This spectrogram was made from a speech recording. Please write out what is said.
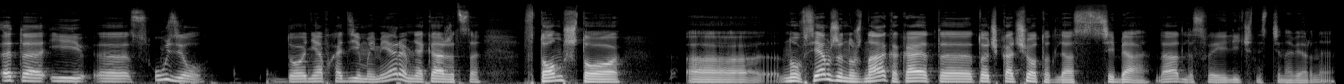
это и э, сузил до необходимой меры, мне кажется, в том, что ну, всем же нужна какая-то точка отчета для себя, да, для своей личности, наверное.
